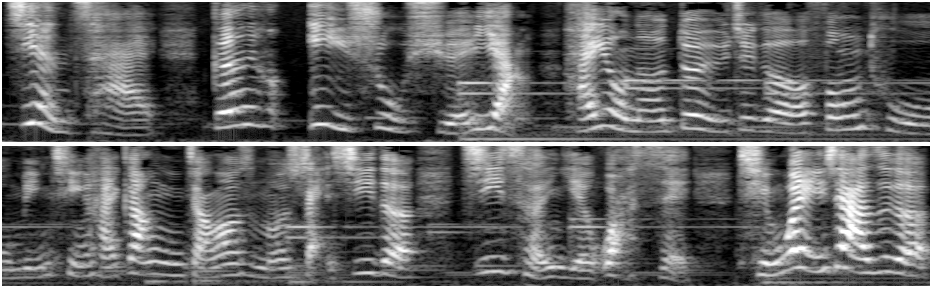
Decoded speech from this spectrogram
建材跟艺术学养，还有呢对于这个风土民情，还刚刚你讲到什么陕西的基层盐，哇塞，请问一下这个。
